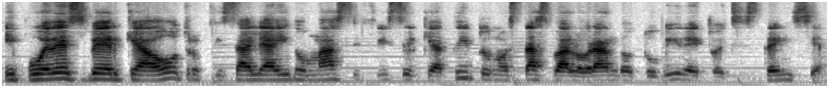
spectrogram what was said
y puedes ver que a otro quizá le ha ido más difícil que a ti, tú no estás valorando tu vida y tu existencia.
